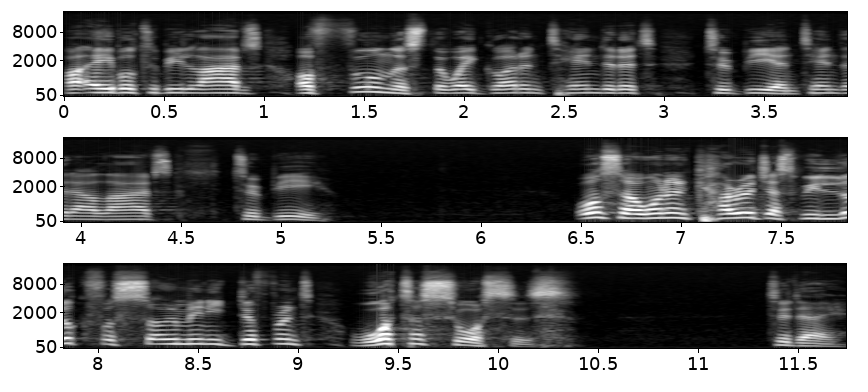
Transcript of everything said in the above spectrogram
are able to be lives of fullness the way God intended it to be, intended our lives to be. Also, I want to encourage us. We look for so many different water sources today.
